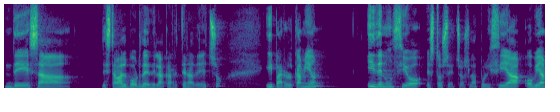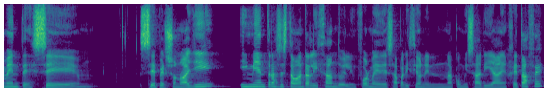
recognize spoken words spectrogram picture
de esa... estaba al borde de la carretera, de hecho, y paró el camión y denunció estos hechos. La policía obviamente se, se personó allí y mientras estaban realizando el informe de desaparición en una comisaría en Getafe,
